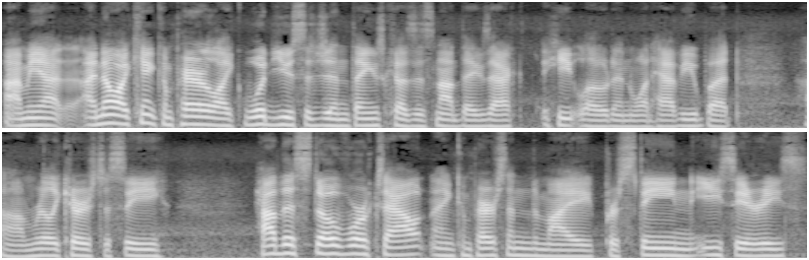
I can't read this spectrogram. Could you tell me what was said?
I mean, I, I know I can't compare like wood usage and things because it's not the exact heat load and what have you, but I'm really curious to see how this stove works out in comparison to my pristine E-Series.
